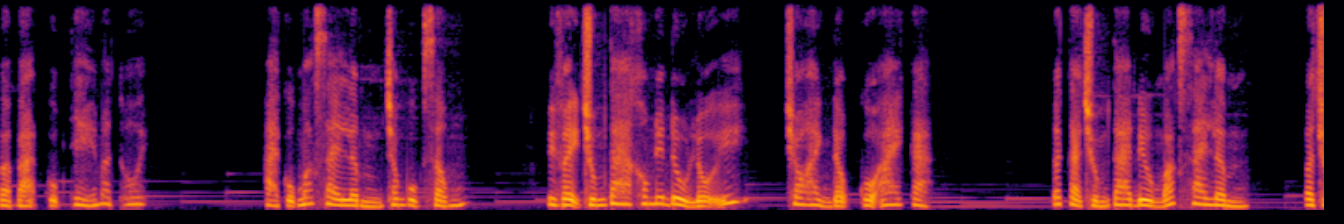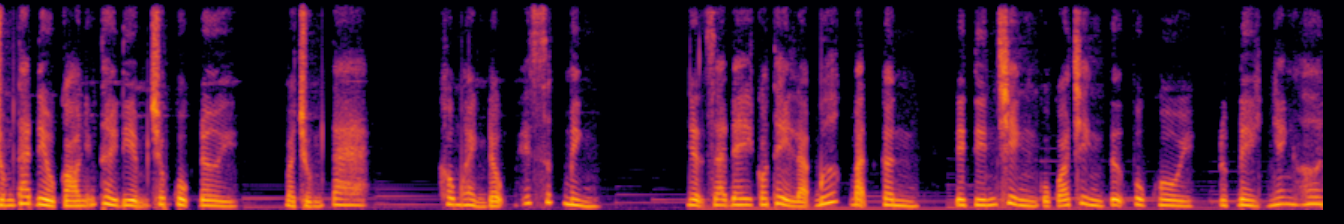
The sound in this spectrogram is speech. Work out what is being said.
Và bạn cũng thế mà thôi. Ai cũng mắc sai lầm trong cuộc sống. Vì vậy chúng ta không nên đổ lỗi cho hành động của ai cả tất cả chúng ta đều mắc sai lầm, và chúng ta đều có những thời điểm trong cuộc đời mà chúng ta không hành động hết sức mình. Nhận ra đây có thể là bước bạn cần để tiến trình của quá trình tự phục hồi được đẩy nhanh hơn.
